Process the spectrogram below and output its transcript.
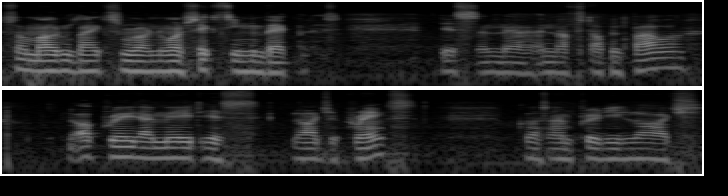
some mountain bikes run 160 in the back but this is uh, enough stopping power. The upgrade I made is larger cranks because I'm pretty large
